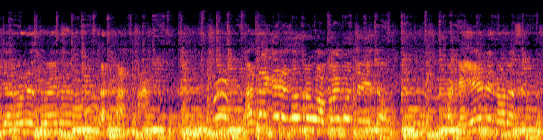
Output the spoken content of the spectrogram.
Chicharrones truenan. Atáqueles otro guapango, chinito. Para que llenen ahora sí.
